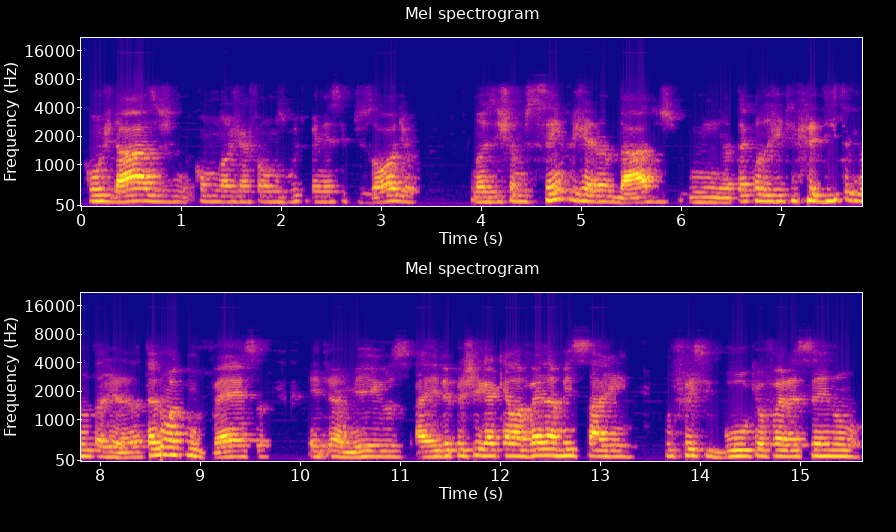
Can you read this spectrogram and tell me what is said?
com os dados, como nós já falamos muito bem nesse episódio, nós estamos sempre gerando dados, até quando a gente acredita que não está gerando, até numa conversa entre amigos, aí depois chega aquela velha mensagem no Facebook oferecendo,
